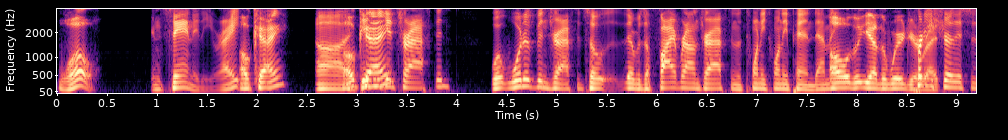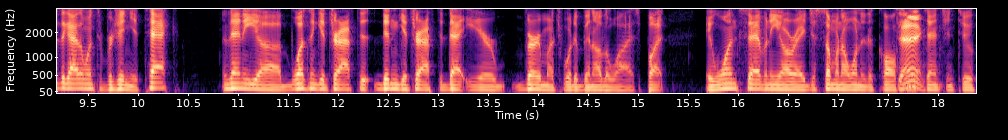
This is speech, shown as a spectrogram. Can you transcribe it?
Whoa. Insanity, right? Okay. Uh, Okay. Didn't get drafted. What would have been drafted? So there was a five round draft in the 2020 pandemic. Oh, the, yeah, the weird year, Pretty right? sure this is the guy that went to Virginia Tech, and then he uh, wasn't get drafted. Didn't get drafted that year. Very much would have been otherwise. But a 170 ERA, just someone I wanted to call some attention to.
